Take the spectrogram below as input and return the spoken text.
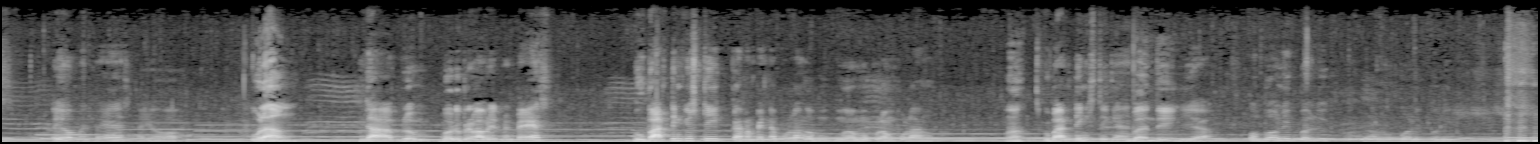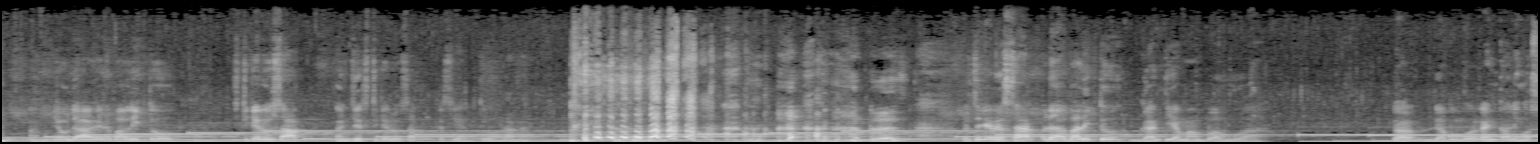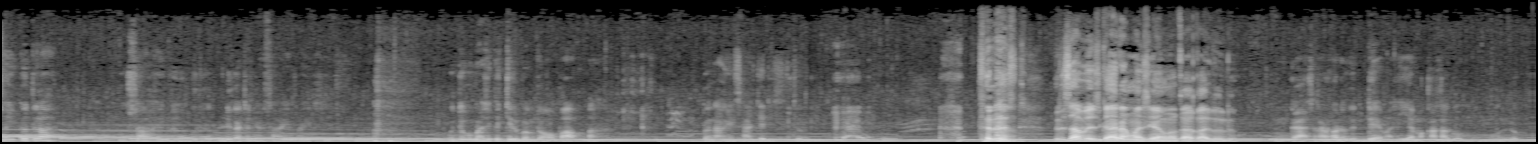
Ayo main PS, ayo. Pulang. Enggak, belum baru berapa menit main PS. Gue banting tuh stick karena pengen pulang nggak mau- pulang-pulang. Hah? Gue banting sticknya. Banting. Iya. Oh balik balik, mau balik balik. ya udah akhirnya balik tuh. Sticknya rusak. Anjir sticknya rusak. Kasihan tuh orang. ah. Terus Sticknya rusak. Udah balik tuh. Ganti sama abang gua. Udah, udah abang gua. Lain kali nggak usah ikut lah. Nyusahin, ayo gue dikata nyusahin lah di situ. Untuk masih kecil belum tahu apa-apa. Gue nangis aja di situ. terus terus sampai sekarang masih sama kakak lu lu. Enggak, sekarang kan udah gede, masih ya sama kakak gue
